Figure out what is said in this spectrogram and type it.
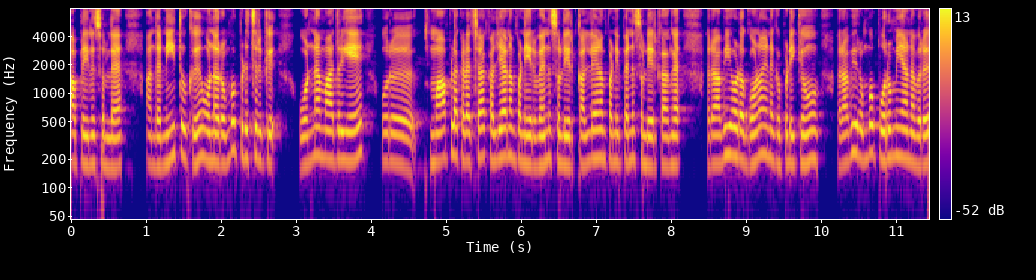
அப்படின்னு சொல்ல அந்த நீத்துக்கு உன்னை ரொம்ப பிடிச்சிருக்கு. உன்னை மாதிரியே ஒரு மாப்பிள்ளை கிடச்சா கல்யாணம் பண்ணிடுவேன்னு சொல்லியிரு கல்யாணம் பண்ணிப்பேன்னு சொல்லியிருக்காங்க. ரவியோட குணம் எனக்கு பிடிக்கும். ரவி ரொம்ப பொறுமையானவர்.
